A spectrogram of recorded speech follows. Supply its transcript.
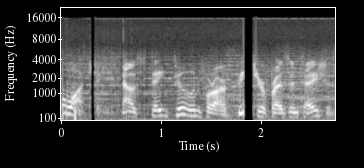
watching. Now stay tuned for our feature presentation.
